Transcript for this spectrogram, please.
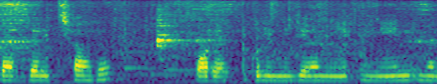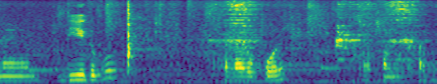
যার যার ইচ্ছা হবে পরে একটু করে নিজেরা নিয়ে নিয়ে মানে দিয়ে দেবো থালার উপরে, তখন খাবে।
